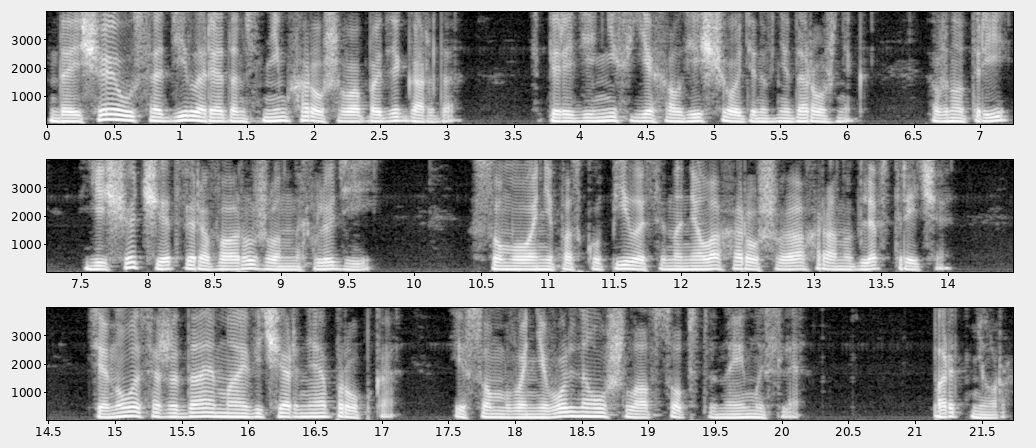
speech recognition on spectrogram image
да еще и усадила рядом с ним хорошего бодигарда. Впереди них ехал еще один внедорожник. Внутри еще четверо вооруженных людей. Сомова не поскупилась и наняла хорошую охрану для встречи. Тянулась ожидаемая вечерняя пробка, и Сомова невольно ушла в собственные мысли. Партнер.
